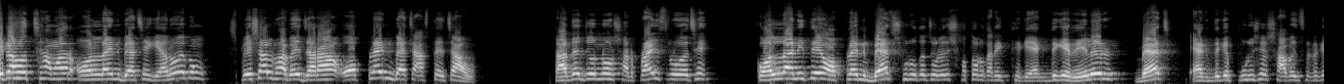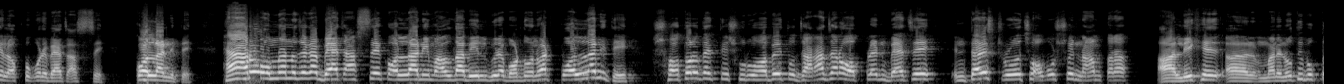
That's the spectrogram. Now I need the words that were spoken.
এটা হচ্ছে আমার অনলাইন ব্যাচে গেল এবং স্পেশালভাবে যারা অফলাইন ব্যাচ আসতে চাও তাদের জন্য সারপ্রাইজ রয়েছে। কল্যাণীতে অফলাইন ব্যাচ শুরু হতে চলেছে সতেরো তারিখ থেকে। একদিকে রেলের ব্যাচ একদিকে পুলিশের সাব ইন্সপেক্টরকে লক্ষ্য করে ব্যাচ আসছে কল্যাণীতে। হ্যাঁ আরও অন্যান্য জায়গায় ব্যাচ আসছে, কল্যাণী, মালদা, বেলগুড়া, বর্ধমান। বাট কল্যাণীতে সতেরো তারিখ থেকে শুরু হবে। তো যারা যারা অফলাইন ব্যাচে ইন্টারেস্ট রয়েছে, অবশ্যই নাম তারা লিখে মানে নথিভুক্ত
